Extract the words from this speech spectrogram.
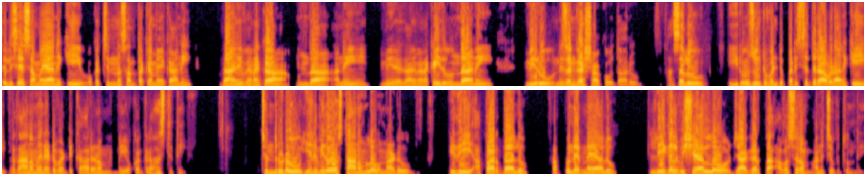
తెలిసే సమయానికి ఒక చిన్న సంతకమే కానీ దాని వెనక ఉందా అని మీ దాని వెనక ఇది ఉందా అని మీరు నిజంగా షాక్ అవుతారు. అసలు ఈరోజు ఇటువంటి పరిస్థితి రావడానికి ప్రధానమైనటువంటి కారణం మీ యొక్క గ్రహస్థితి. చంద్రుడు ఎనిమిదవ స్థానంలో ఉన్నాడు. ఇది అపార్థాలు తప్పు నిర్ణయాలు లీగల్ విషయాల్లో జాగ్రత్త అవసరం అని చెబుతుంది.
